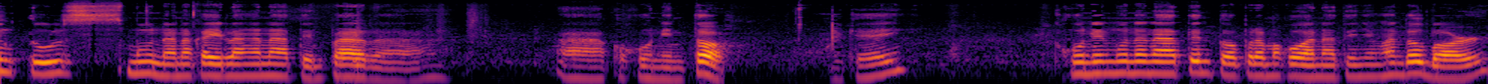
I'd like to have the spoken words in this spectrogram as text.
Yung tools muna na kailangan natin para ah, kukunin to. Okay? Kukunin muna natin to para makuha natin yung handlebar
